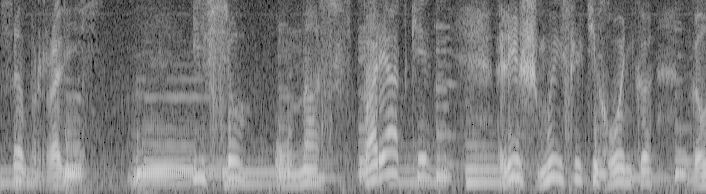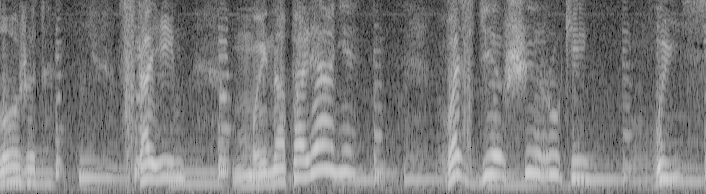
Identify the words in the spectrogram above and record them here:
собрались. И все у нас в порядке, лишь мысль тихонько гложет. Стоим мы на поляне, воздевшие руки ввысь.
